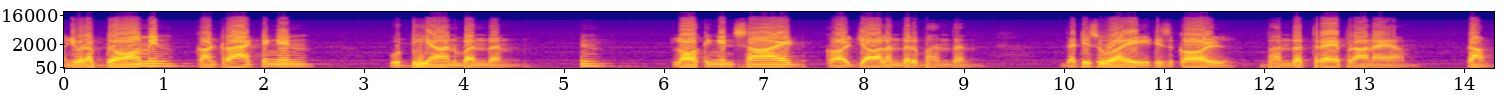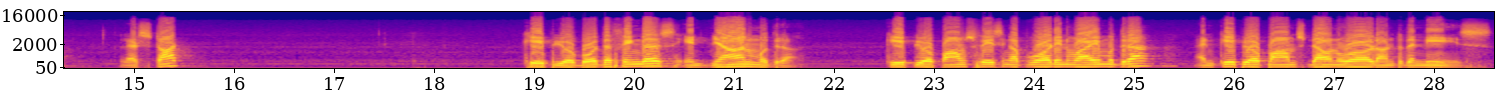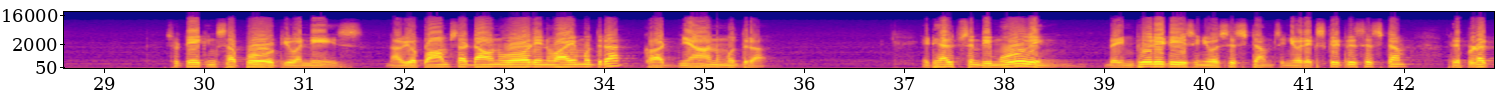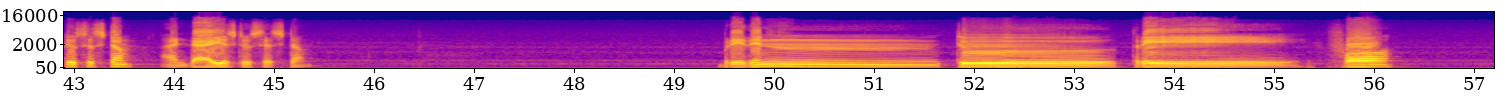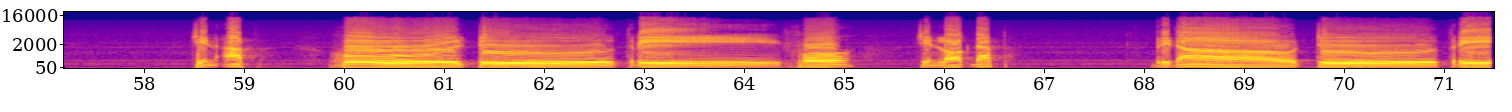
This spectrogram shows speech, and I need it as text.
and your abdomen contracting in Uddhyan Bandhan. Locking inside called Jalandhar Bandhan. That is why it is called Bandhatraya Pranayam. Come, let's start. Keep your both the fingers in Jnana Mudra. Keep your palms facing upward in Vayu Mudra and keep your palms downward onto the knees. So taking support your knees. Now your palms are downward in Vayu Mudra called Jnana Mudra. It helps in removing the impurities in your systems, in your excretory system, reproductive system and digestive system. Breathe in, two, three, four. Chin up. Hold, two, three, four. Chin locked up. Breathe out, two, three.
